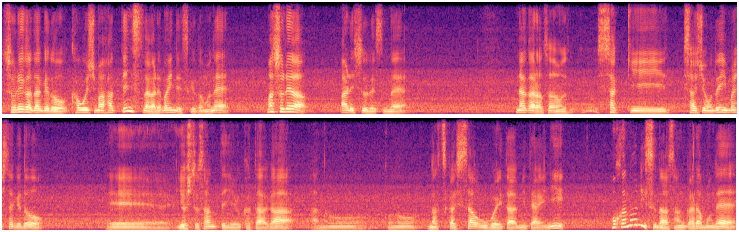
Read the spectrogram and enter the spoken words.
それがだけど鹿児島発展につながればいいんですけどもね。まあそれはありそうですね。だからそのさっき最初で言いましたけど、えー、吉人さんっていう方があのこの懐かしさを覚えたみたいに他のリスナーさんからもね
